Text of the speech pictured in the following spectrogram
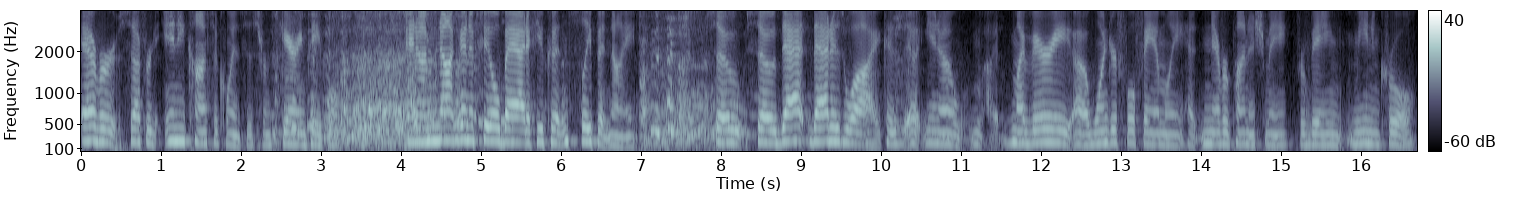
ever suffered any consequences from scaring people. and I'm not going to feel bad if you couldn't sleep at night. So, so that, that is why, because, uh, you know, my, my very uh, wonderful family had never punished me for being mean and cruel.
